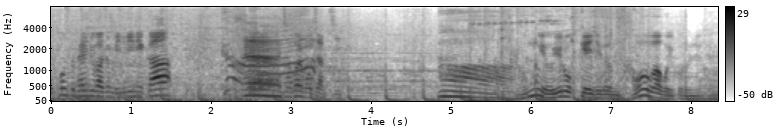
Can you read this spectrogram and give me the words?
오코스트 밸류가 좀 밀리니까 으, 저걸 못 잡지. 아 너무 여유롭게 지금 방어가고 있거든요. 제가.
